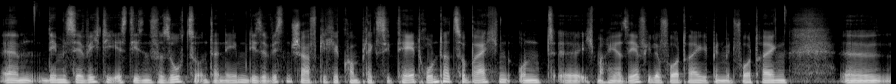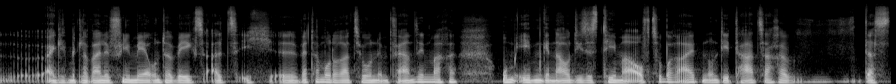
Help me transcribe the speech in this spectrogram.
ähm, dem es sehr wichtig ist, diesen Versuch zu unternehmen, diese wissenschaftliche Komplexität runterzubrechen. Und äh, ich mache ja sehr viele Vorträge. Ich bin mit Vorträgen äh, eigentlich mittlerweile viel mehr unterwegs, als ich Wettermoderationen im Fernsehen mache, um eben genau dieses Thema aufzubereiten und die Tatsache, Sache, dass,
